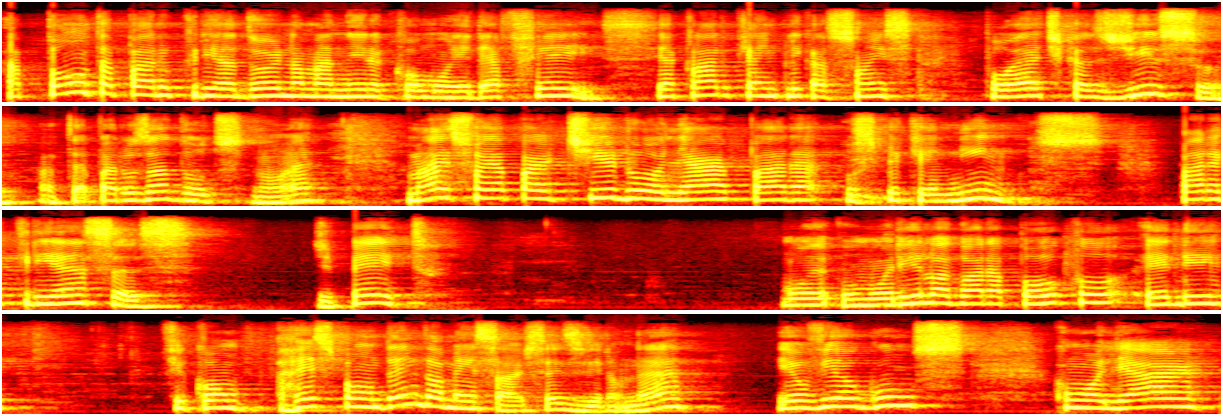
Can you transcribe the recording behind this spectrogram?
aponta para o Criador na maneira como ele a fez. E é claro que há implicações poéticas disso, até para os adultos, não é? Mas foi a partir do olhar para os pequeninos, para crianças de peito, o Murilo, agora há pouco, ele ficou respondendo a mensagem, vocês viram, né? Eu vi alguns com olhar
